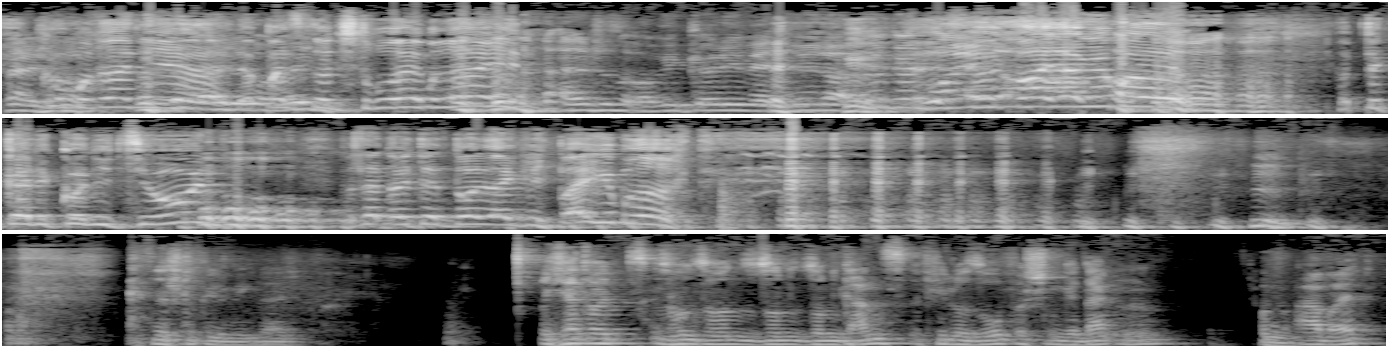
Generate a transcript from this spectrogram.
Komm ran hier, da passt noch ein Strohhalm rein. Alle so, oh, wie können die denn wieder? weiter gemacht. Habt ihr keine Kondition? Was hat euch der Doll eigentlich beigebracht? Das Stück irgendwie gleich. Ich hatte heute so, so, so, so einen ganz philosophischen Gedanken auf Arbeit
